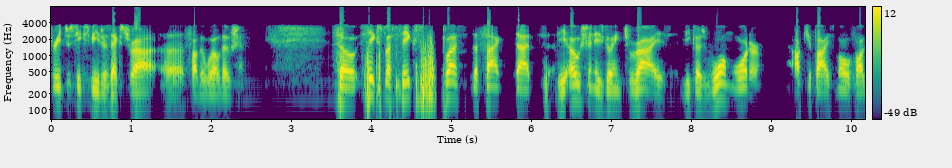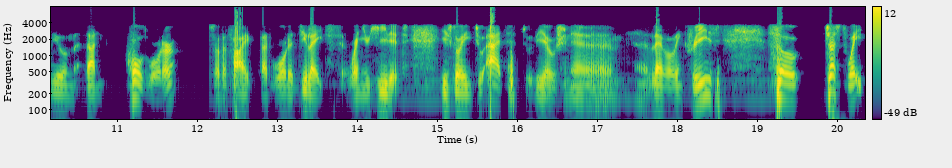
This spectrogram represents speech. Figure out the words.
three to six meters extra uh, for the world ocean. So six plus six, plus the fact that the ocean is going to rise because warm water occupies more volume than cold water. So the fact that water dilates when you heat it is going to add to the ocean uh, level increase. So just wait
